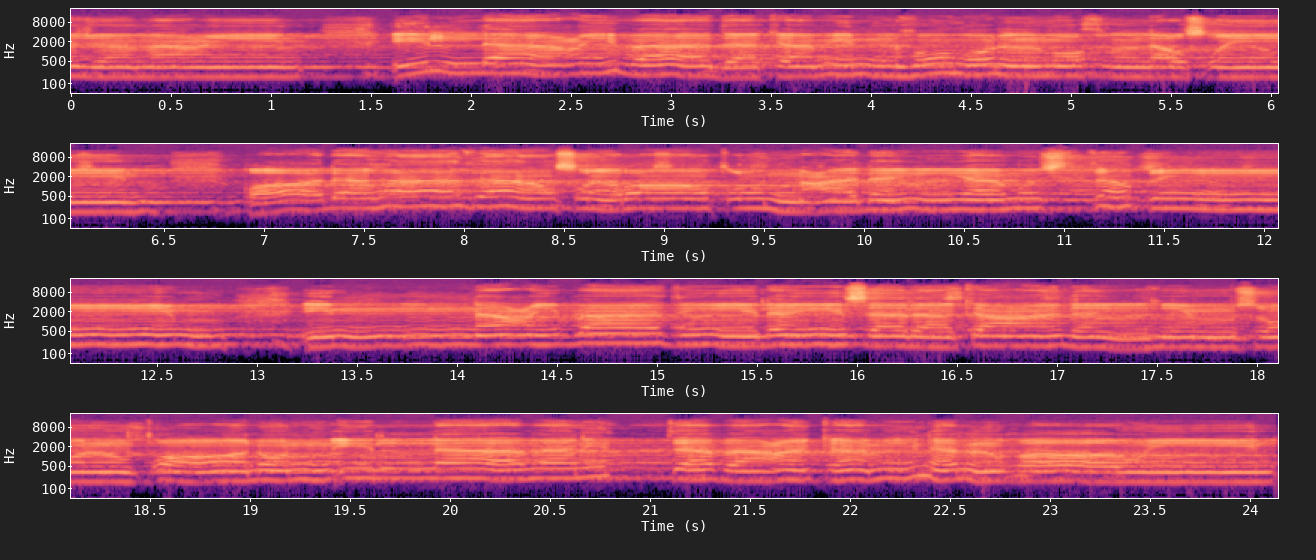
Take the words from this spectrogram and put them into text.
أجمعين. الا عبادك منهم المخلصين قال هذا صراط علي مستقيم ان عبادي ليس لك عليهم سلطان الا من اتبعك من الغاوين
